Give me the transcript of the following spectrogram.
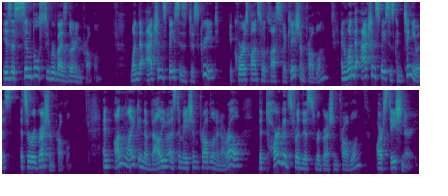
is a simple supervised learning problem. When the action space is discrete, it corresponds to a classification problem. And when the action space is continuous, it's a regression problem. And unlike in the value estimation problem in RL, the targets for this regression problem are stationary.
